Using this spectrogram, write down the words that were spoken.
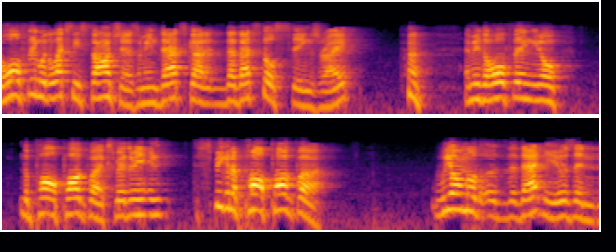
the whole thing with Alexis Sanchez, I mean, that's got that, that still stings, right? I mean, the whole thing, you know, the Paul Pogba experiment. I mean, speaking of Paul Pogba, we all know that news, and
